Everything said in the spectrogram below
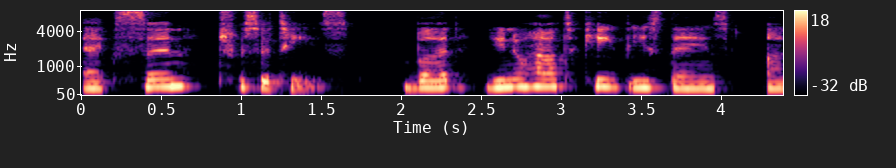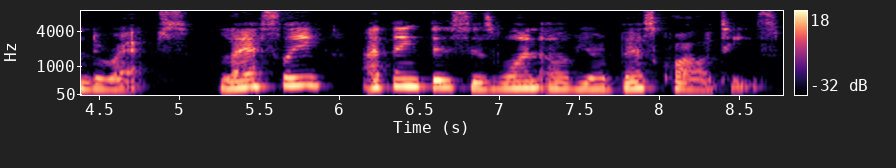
eccentricities, but you know how to keep these things under wraps. Lastly, I think this is one of your best qualities.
